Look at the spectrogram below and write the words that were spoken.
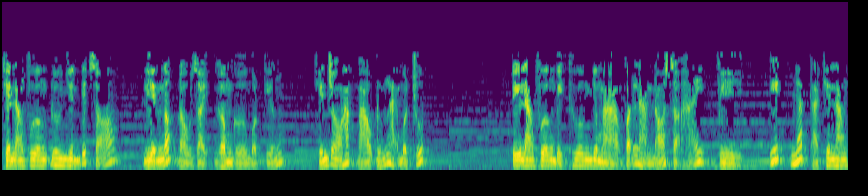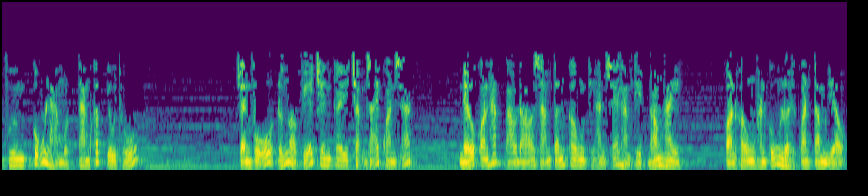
Thiên Lang Vương đương nhiên biết rõ, liền ngóc đầu dậy gầm gừ một tiếng, khiến cho hắc báo đứng lại một chút. Tuy Lang Vương bị thương nhưng mà vẫn làm nó sợ hãi vì ít nhất là Thiên Lang Vương cũng là một tam cấp yêu thú. Trần Vũ đứng ở phía trên cây chậm rãi quan sát, nếu con hắc báo đó dám tấn công thì hắn sẽ làm thịt nó ngay, còn không hắn cũng lười quan tâm nhiều.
